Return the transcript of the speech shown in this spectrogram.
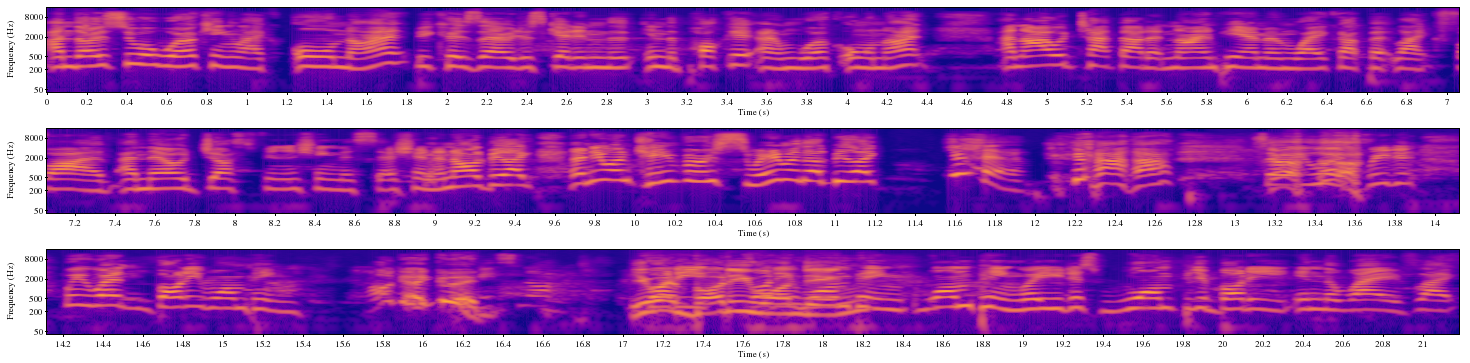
and those who were working like all night because they would just get in the in the pocket and work all night. And I would tap out at 9 p.m. and wake up at like five, and they were just finishing the session, and I would be like, "Anyone keen for a swim?" And they'd be like, "Yeah." so we would, we did we went body womping. "Okay, good." It's not. You went body wanding? womping, womping, where you just womp your body in the wave, like.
